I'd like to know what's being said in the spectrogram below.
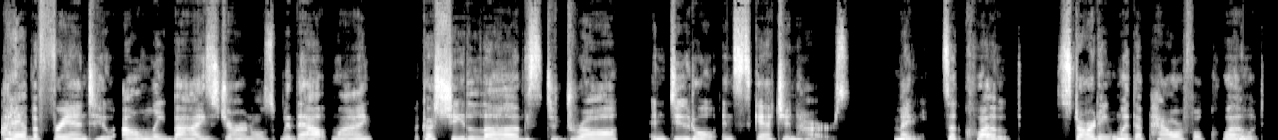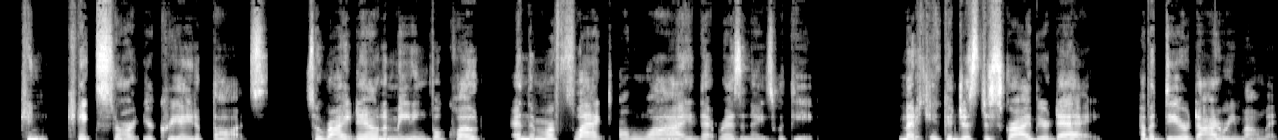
I have a friend who only buys journals without line because she loves to draw and doodle and sketch in hers. Maybe it's a quote. Starting with a powerful quote can kickstart your creative thoughts. So write down a meaningful quote and then reflect on why that resonates with you. Maybe you can just describe your day, have a dear diary moment.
